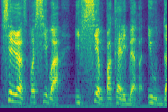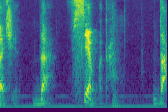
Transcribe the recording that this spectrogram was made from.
Всем, ребят, спасибо, и всем пока, ребята, и удачи. Да, всем пока. Да.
